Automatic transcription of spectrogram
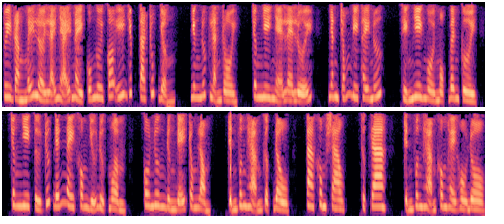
tuy rằng mấy lời lãi nhãi này của ngươi có ý giúp ta trút giận, nhưng nước lạnh rồi, chân nhi nhẹ lè lưỡi, nhanh chóng đi thay nước, thiện nhi ngồi một bên cười, chân nhi từ trước đến nay không giữ được mồm, cô nương đừng để trong lòng, Trịnh Vân Hạm gật đầu, ta không sao, thực ra, Trịnh Vân Hạm không hề hồ đồ,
